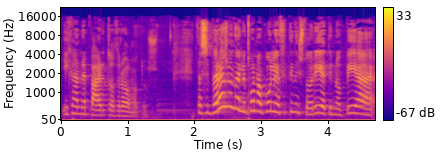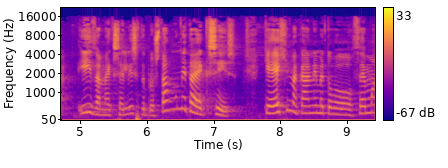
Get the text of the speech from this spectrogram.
είχαν πάρει το δρόμο τους. Τα συμπεράσματα λοιπόν από όλη αυτή την ιστορία την οποία είδα να εξελίσσεται μπροστά μου είναι τα εξής. Και έχει να κάνει με το θέμα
